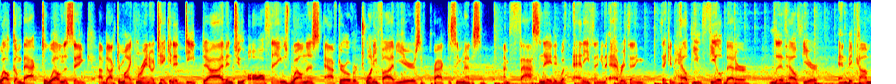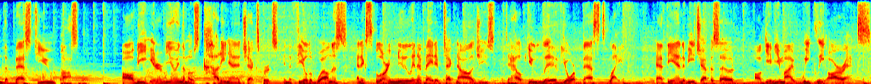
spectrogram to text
Welcome back to Wellness Inc. I'm Dr. Mike Moreno, taking a deep dive into all things wellness after over 25 years of practicing medicine. I'm fascinated with anything and everything that can help you feel better, live healthier, and become the best you possible. I'll be interviewing the most cutting edge experts in the field of wellness and exploring new innovative technologies to help you live your best life. At the end of each episode, I'll give you my weekly RX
